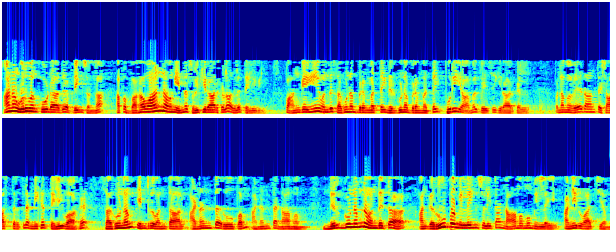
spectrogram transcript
ஆனா உருவம் கூடாது அப்படின்னு சொன்னா அப்ப பகவான் அவங்க என்ன சொல்கிறார்களோ அதுல தெளிவில்லை. இப்ப அங்கேயே வந்து சகுண பிரம்மத்தை நிர்குண பிரம்மத்தை புரியாமல் பேசுகிறார்கள். இப்ப நம்ம வேதாந்த சாஸ்திரத்துல மிக தெளிவாக சகுணம் என்று வந்தால் அனந்த ரூபம் அனந்த நாமம். நிர்குணம்னு வந்துட்டா அங்க ரூபம் இல்லைன்னு சொல்லிட்டா நாமமும் இல்லை அனிர்வாச்சியம்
